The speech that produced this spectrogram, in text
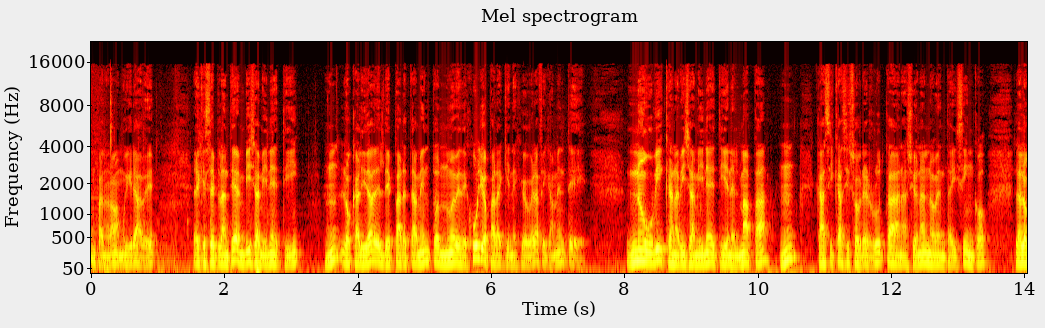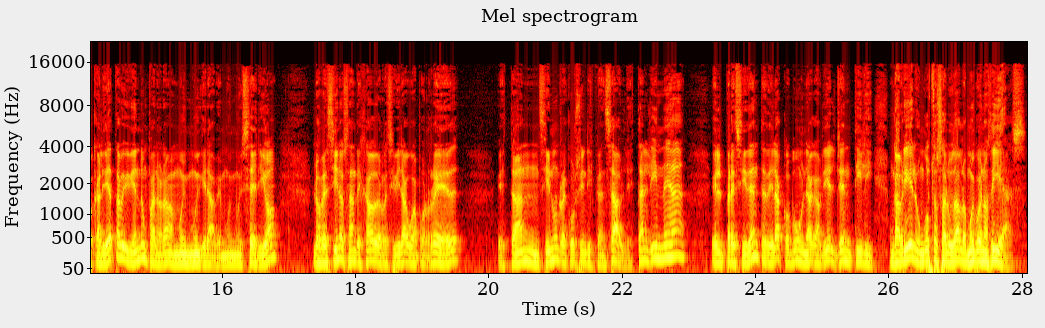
un panorama muy grave, el que se plantea en Villa Minetti, localidad del departamento 9 de julio, para quienes geográficamente no ubican a Villa Minetti en el mapa, casi casi sobre Ruta Nacional 95. La localidad está viviendo un panorama muy, muy grave, muy, muy serio. Los vecinos han dejado de recibir agua por red, están sin un recurso indispensable. Está en línea el presidente de la comuna, Gabriel Gentili. Gabriel, un gusto saludarlo, muy buenos días.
